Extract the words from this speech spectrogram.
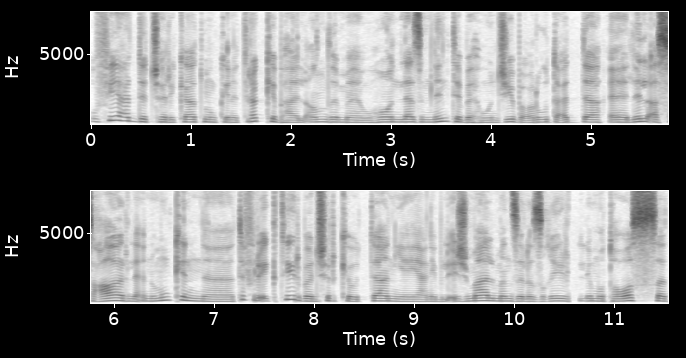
وفي عدة شركات ممكن تركب هاي الأنظمة وهون لازم ننتبه ونجيب عروض عدة آه، للأسعار لأنه ممكن آه، تفرق كتير بين شركة والتانية. يعني بالإجمال منزل صغير لمتوسط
